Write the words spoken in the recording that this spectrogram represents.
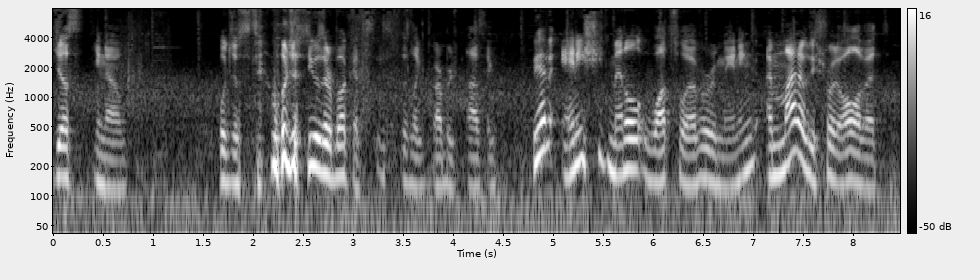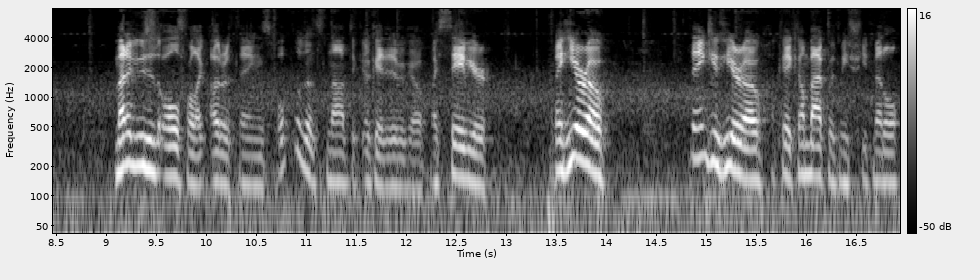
just, you know, we'll just we'll just use our buckets. It's just like garbage plastic. Do we have any sheet metal whatsoever remaining? I might have destroyed all of it. Might have used it all for like other things. Hopefully that's not the... Okay, there we go. My savior. My hero. Thank you, hero. Okay, come back with me, sheet metal.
